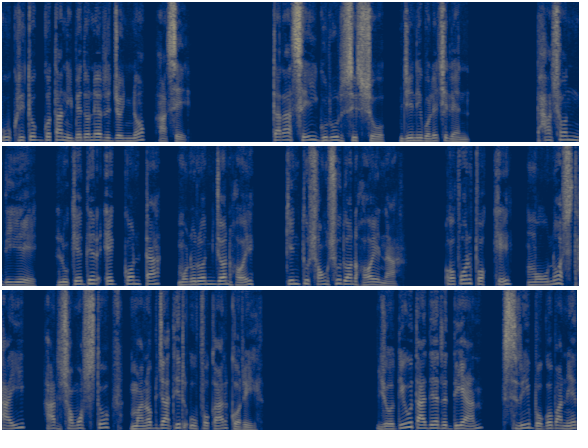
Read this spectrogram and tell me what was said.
ও কৃতজ্ঞতা নিবেদনের জন্য আসে। তারা সেই গুরুর শিষ্য যিনি বলেছিলেন, ভাষণ দিয়ে লোকেদের এক ঘণ্টা মনোরঞ্জন হয় কিন্তু সংশোধন হয় না। অপর পক্ষে মৌন স্থায়ী আর সমস্ত মানবজাতির উপকার করে। যদিও তাদের ধ্যান শ্রী ভগবানের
